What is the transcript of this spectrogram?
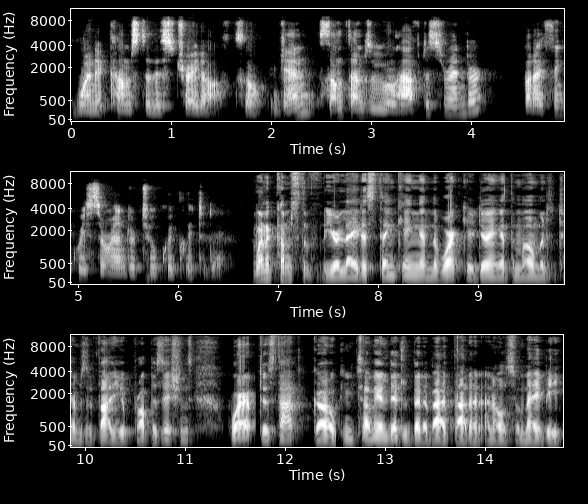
when it comes to this trade-off. So again, sometimes we will have to surrender, but I think we surrender too quickly today. When it comes to your latest thinking and the work you're doing at the moment in terms of value propositions, where does that go? Can you tell me a little bit about that and, and also maybe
